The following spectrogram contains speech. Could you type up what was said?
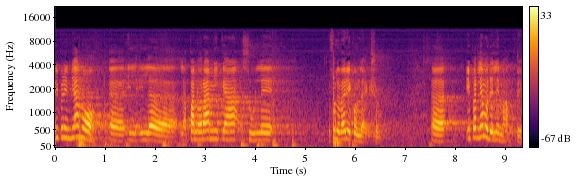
Riprendiamo eh, il, il, la panoramica sulle, sulle varie collection eh, e parliamo delle mappe.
